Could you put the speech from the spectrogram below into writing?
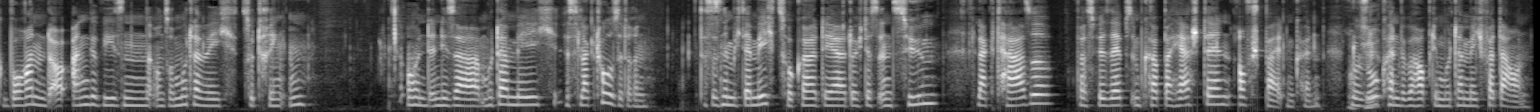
geboren und angewiesen, unsere Muttermilch zu trinken. Und in dieser Muttermilch ist Laktose drin. Das ist nämlich der Milchzucker, der durch das Enzym Laktase, was wir selbst im Körper herstellen, aufspalten können. Okay. Nur so können wir überhaupt die Muttermilch verdauen.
